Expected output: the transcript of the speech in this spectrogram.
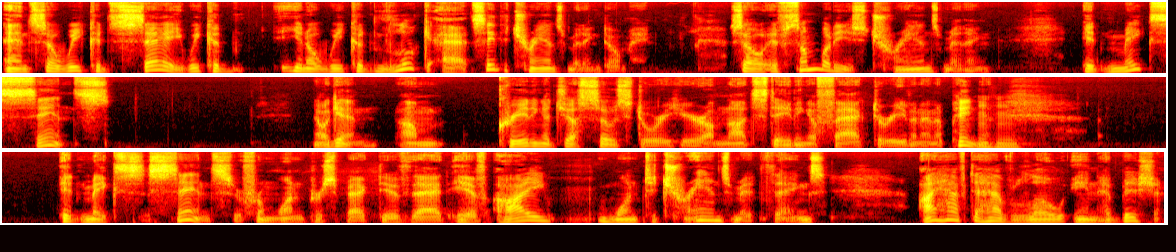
and so we could say we could you know we could look at say the transmitting domain so if somebody's transmitting it makes sense now again i'm creating a just so story here. I'm not stating a fact or even an opinion. Mm-hmm. It makes sense from one perspective that if I want to transmit things, I have to have low inhibition,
